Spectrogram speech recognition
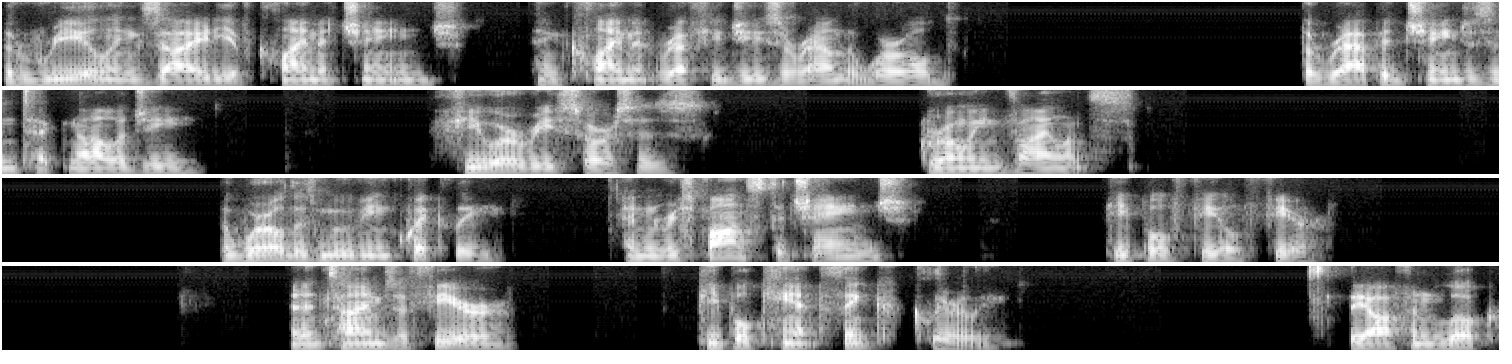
the real anxiety of climate change and climate refugees around the world, the rapid changes in technology, fewer resources, growing violence. The world is moving quickly, and in response to change, people feel fear. And in times of fear, people can't think clearly. They often look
